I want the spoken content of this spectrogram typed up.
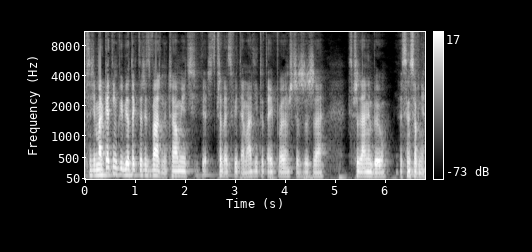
w sensie marketing bibliotek też jest ważny. Trzeba umieć wiesz, sprzedać swój temat i tutaj powiem szczerze, że sprzedany był sensownie.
